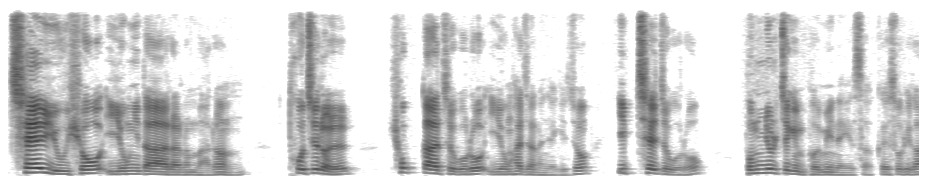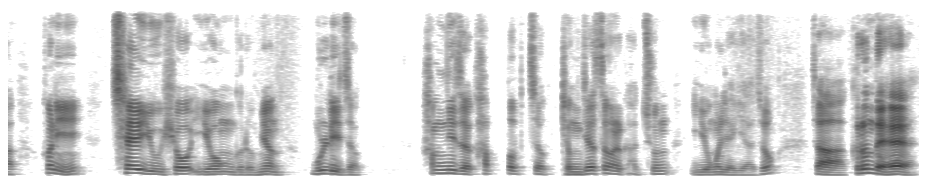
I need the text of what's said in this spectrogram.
체유효 이용이다라는 말은 토지를 효과적으로 이용하자는 얘기죠. 입체적으로 법률적인 범위 내에서 그래서 우리가 흔히 체유효 이용 그러면 물리적, 합리적, 합법적 경제성을 갖춘 이용을 얘기하죠. 자, 그런데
